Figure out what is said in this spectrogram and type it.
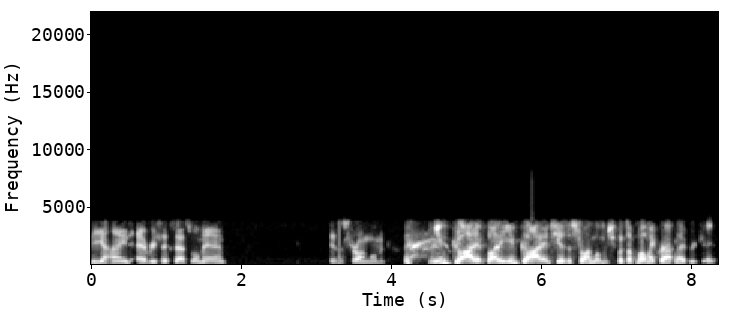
Behind every successful man is a strong woman. You got it, buddy. You got it. She is a strong woman. She puts up with all my crap, and I appreciate it.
